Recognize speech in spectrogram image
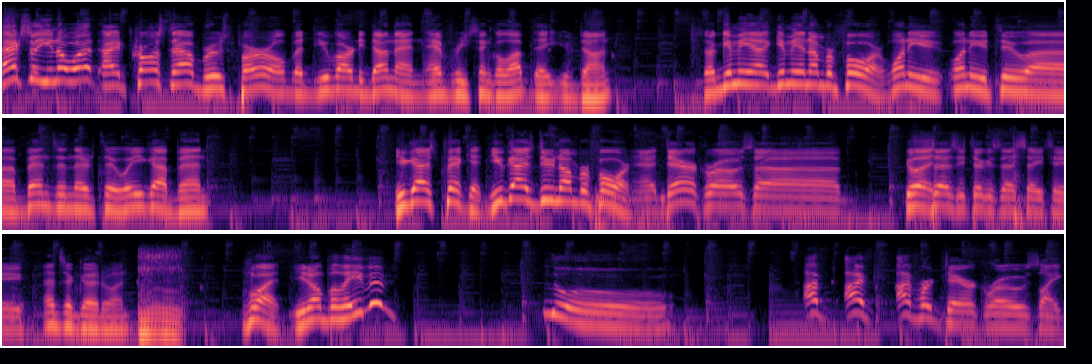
Actually, you know what? I had crossed out Bruce Pearl, but you've already done that in every single update you've done. So give me a give me a number four. One of you one of you two uh, Ben's in there too. What you got, Ben? You guys pick it. You guys do number four. Uh, Derrick Rose uh, Good. says he took his SAT. That's a good one. what? You don't believe him? No. I've I've I've heard Derrick Rose like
